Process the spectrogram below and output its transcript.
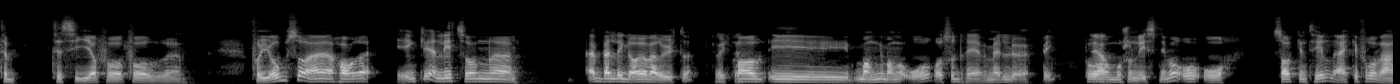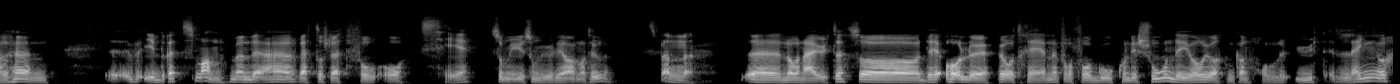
til, til sida for, for, for, jobb, så er, har jeg egentlig en litt sånn er veldig glad i å være ute. Riktig. Har i mange mange år også drevet med løping på ja. mosjonistnivå. Og saken til er ikke for å være en uh, idrettsmann, men det er rett og slett for å se så mye som mulig av naturen. Spennende. Uh, når en er ute. Så det å løpe og trene for å få god kondisjon, det gjør jo at en kan holde ut lenger.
